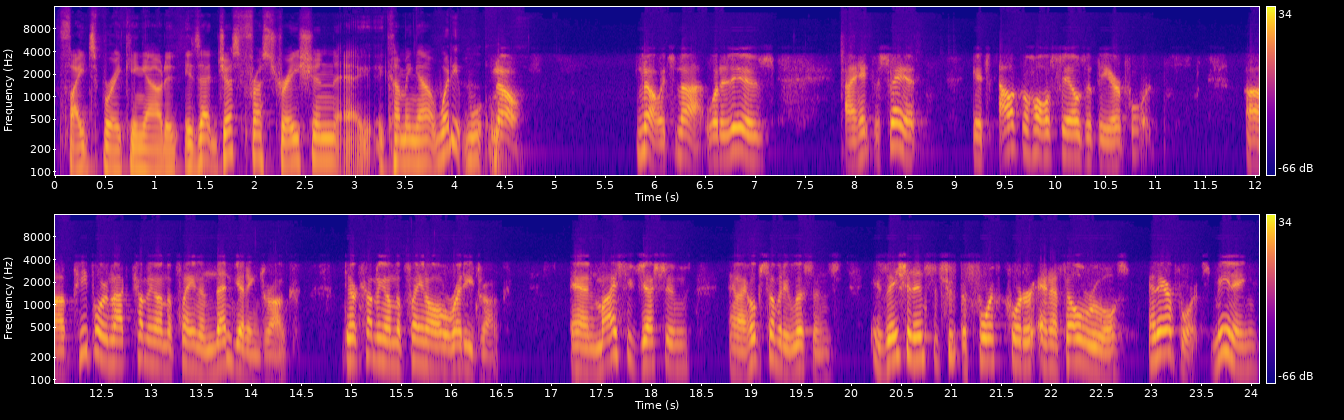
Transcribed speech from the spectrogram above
fights breaking out? Is that just frustration uh, coming out? What? You, no, no, it's not. What it is, I hate to say it, it's alcohol sales at the airport. Uh, people are not coming on the plane and then getting drunk. They're coming on the plane already drunk. And my suggestion, and I hope somebody listens, is they should institute the fourth quarter NFL rules at airports, meaning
